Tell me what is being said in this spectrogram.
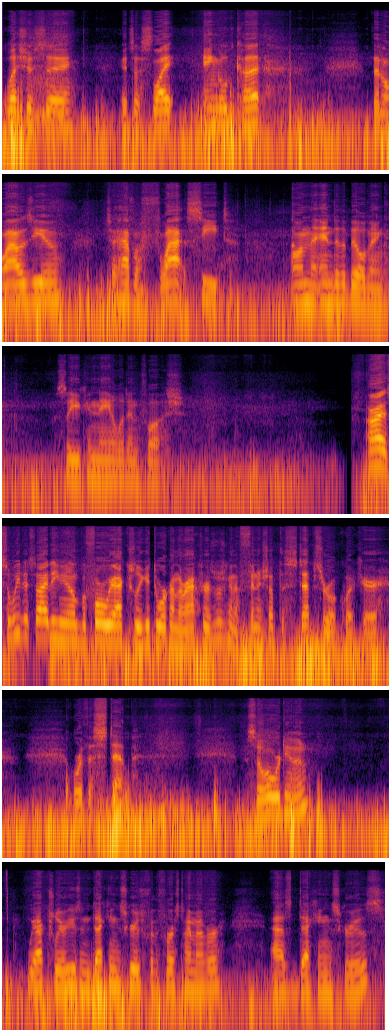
let's just say it's a slight angled cut that allows you to have a flat seat on the end of the building so you can nail it in flush. Alright, so we decided, you know, before we actually get to work on the rafters, we're just going to finish up the steps real quick here. Or the step. So what we're doing, we actually are using decking screws for the first time ever as decking screws.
